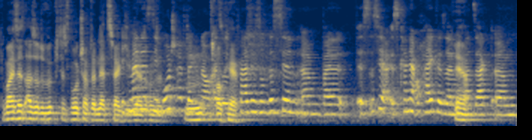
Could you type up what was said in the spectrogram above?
Du meinst jetzt also wirklich das Botschafternetzwerk? Ich meine jetzt die Botschafter, mhm. genau. Also okay. quasi so ein bisschen, ähm, weil es ist ja, es kann ja auch heikel sein, wenn ja. man sagt, ähm,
